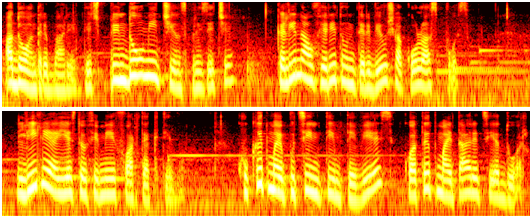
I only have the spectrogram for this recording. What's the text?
A doua întrebare. Deci, prin 2015, Călin a oferit un interviu și acolo a spus Lilia este o femeie foarte activă. Cu cât mai puțin timp te vezi, cu atât mai tare ți-e dor.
